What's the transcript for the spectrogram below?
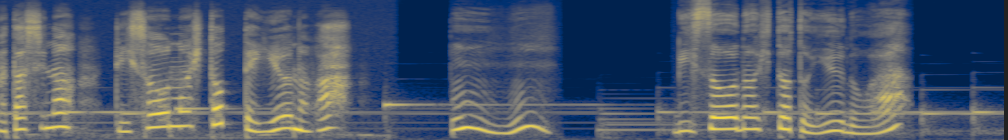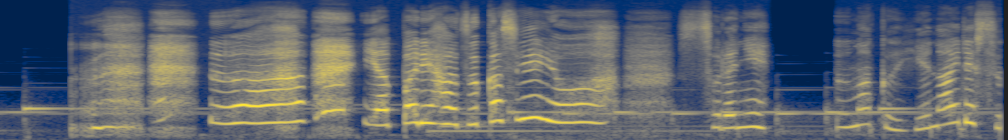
私の理想の人っていうのは？うんうん。理想の人というのは？うわーやっぱり恥ずかしいよ。それにうまく言えないです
